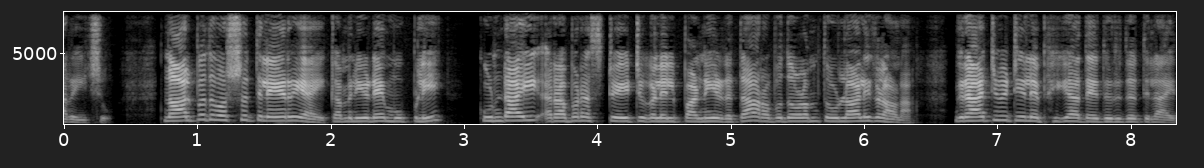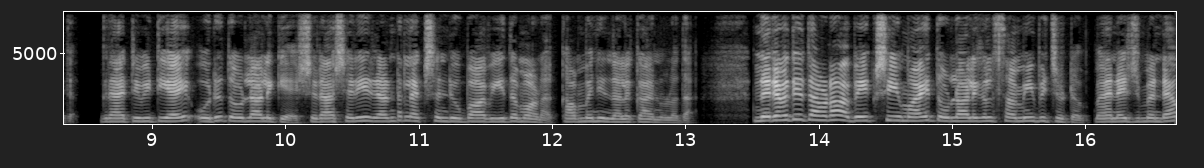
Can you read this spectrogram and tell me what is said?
അറിയിച്ചു. നാൽപ്പത് വർഷത്തിലേറെയായി കമ്പനിയുടെ മുപ്ലി കുണ്ടായി റബ്ബർ എസ്റ്റേറ്റുകളിൽ പണിയെടുത്ത അറുപതോളം തൊഴിലാളികളാണ് ഗ്രാറ്റുവിറ്റി ലഭിക്കാതെ ദുരിതത്തിലായത്. ഗ്രാറ്റുവിറ്റിയായി ഒരു തൊഴിലാളിക്ക് ശരാശരി രണ്ട് ലക്ഷം രൂപ വീതമാണ് കമ്പനി നൽകാനുള്ളത്. നിരവധി തവണ അപേക്ഷയുമായി തൊഴിലാളികൾ സമീപിച്ചിട്ടും മാനേജ്മെന്റ്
